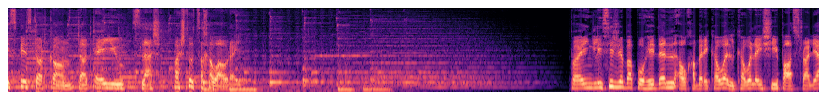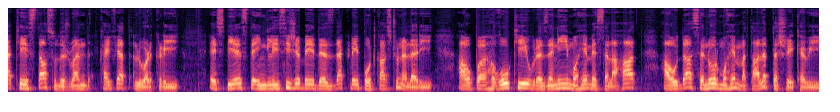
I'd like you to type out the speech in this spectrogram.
اسپیس.com.au/pakhtosakhawauri په انګلیسي ژبه پوهیدل او خبرې کول کولای شي په استرالیا کې ستاسو د ژوند کیفیت لوړ کړي اس پی اس د انګلیسي ژبې د زده کړې پودکاسټونه لري او په هغو کې ورځنی مهم اصطلاحات او دا سنور مهم مطالب تشریح کوي.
